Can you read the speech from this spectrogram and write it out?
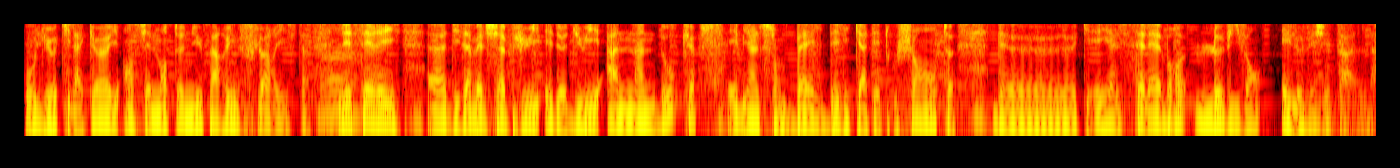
au lieu qu'il accueille, anciennement tenu par une fleuriste. Les séries euh, d'Isabelle Chapuis et de Dui Anne Nandouk, eh bien, elles sont belles, délicates et touchantes, et elles célèbrent le vivant et le végétal.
